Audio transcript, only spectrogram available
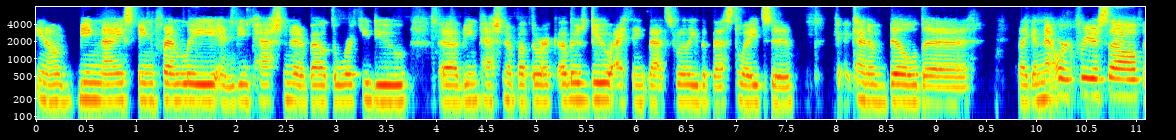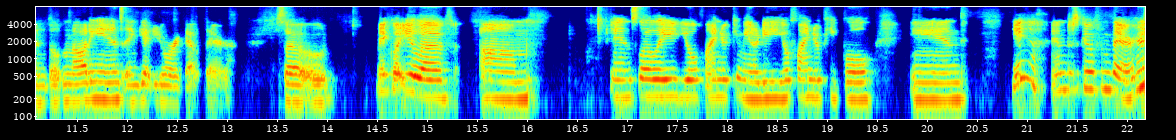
you know, being nice, being friendly, and being passionate about the work you do, uh, being passionate about the work others do, I think that's really the best way to kind of build a, like a network for yourself and build an audience and get your work out there. So make what you love. Um, and slowly you'll find your community, you'll find your people, and yeah, and just go from there.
